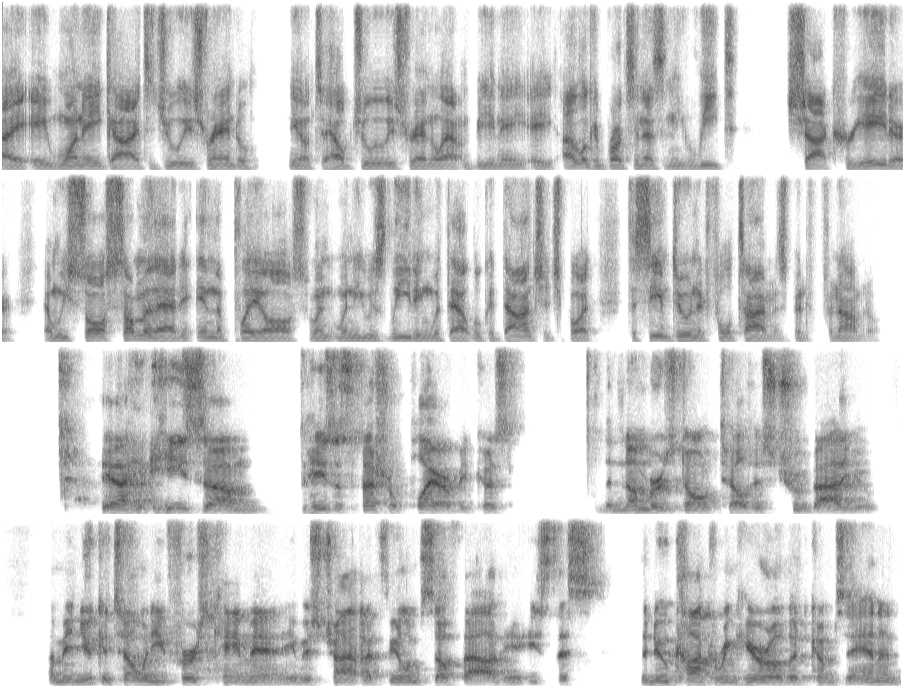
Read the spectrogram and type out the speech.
a one A guy to Julius Randle. You know, to help Julius Randle out and being a, a I look at Brunson as an elite shot creator, and we saw some of that in the playoffs when when he was leading without Luka Doncic. But to see him doing it full time has been phenomenal. Yeah, he's um, he's a special player because the numbers don't tell his true value. I mean, you could tell when he first came in, he was trying to feel himself out. He's this the new conquering hero that comes in, and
